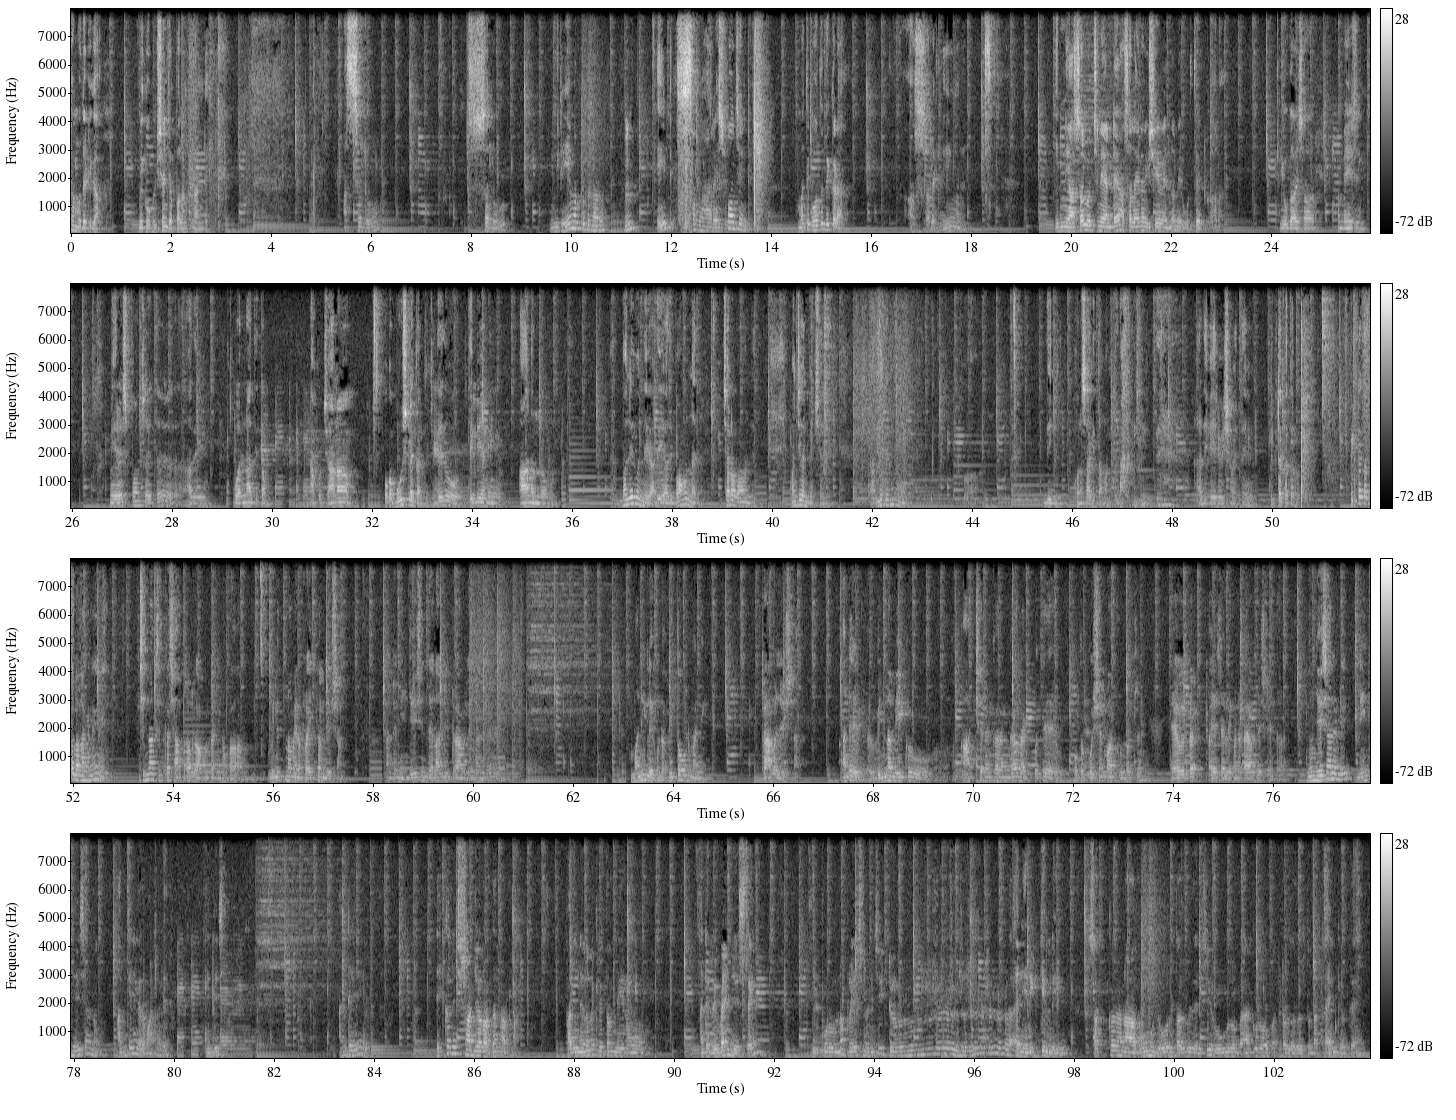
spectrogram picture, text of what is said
మొట్టమొదటిగా మీకు ఒక విషయం చెప్పాలనుకున్నాను అండి అస్సలు అస్సలు మీరేమనుకుంటున్నారు? ఏంటి అసలు ఆ రెస్పాన్స్ ఏంటి? మతిపోతుంది ఇక్కడ. అస్సలు ఏమని ఇన్ని అస్సలు వచ్చినాయి అంటే అసలైన విషయం ఏందో మీరు గుర్తుపెట్టుకోవాలి? You guys are amazing. Me response అయితే అది వర్ణాతీతం. నాకు చాలా ఒక బూస్ట్ లెక్క అనిపించింది. ఏదో తెలియని ఆనందం. భలేగా ఉంది. అది అది బాగున్నది. చాలా బాగుంది. మంచిగా అనిపించింది. అందుకని దీన్ని కొనసాగిద్దాం అనుకున్నా. అది వేరే విషయం అయితే. పిట్ట కథలు. పిట్ట కథలు అనగానే చిన్న చిక్క శాస్త్రాలు కాకుండా నేను ఒక వినూత్నమైన ప్రయత్నం చేశాను. అంటే నేను చేసింది ఎలాంటి ట్రావెలింగ్ అంటే మనీ లేకుండా వితౌట్ మనీ ట్రావెల్ చేసిన. అంటే విన్న మీకు ఆశ్చర్యకరంగా లేకపోతే ఒక క్వశ్చన్ మార్క్ ఉండొచ్చు. ఎవరిగా పైసలు లేకుండా ట్రావెల్ చేసేదా నేను చేశానండి నేను చేశాను. అందుకనే కదా మాట్లాడేది. నేను చేశాను. అంటే ఎక్కడి నుంచి స్టార్ట్ చేయాలో అర్థం కావట్లా. పది నెలల క్రితం నేను అంటే రివైండ్ చేస్తే ఇప్పుడున్న ప్లేస్ నుంచి అని వెనక్కి వెళ్ళి చక్కగా నా రూమ్ డోర్ తలుపు తెరిచి రూములో బ్యాగులో బట్టలు చదువుతున్న టైంకి వెళ్తే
